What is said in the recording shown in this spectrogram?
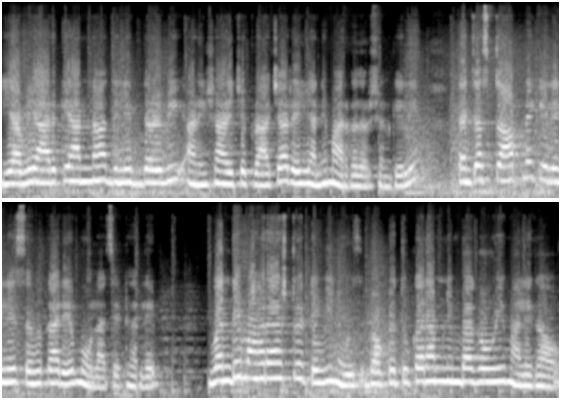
यावेळी आर के अण्णा दिलीप दळवी आणि शाळेचे प्राचार्य यांनी मार्गदर्शन केले. त्यांच्या स्टाफने केलेले सहकार्य मोलाचे ठरले. Vande Maharashtra TV news doctor Tukaram Nimbagavali Malegaon.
